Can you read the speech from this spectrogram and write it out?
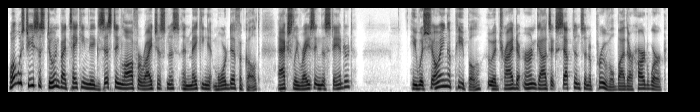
What was Jesus doing by taking the existing law for righteousness and making it more difficult, actually raising the standard? He was showing a people who had tried to earn God's acceptance and approval by their hard work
